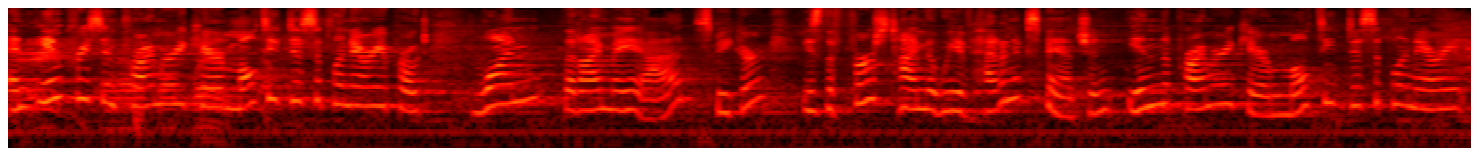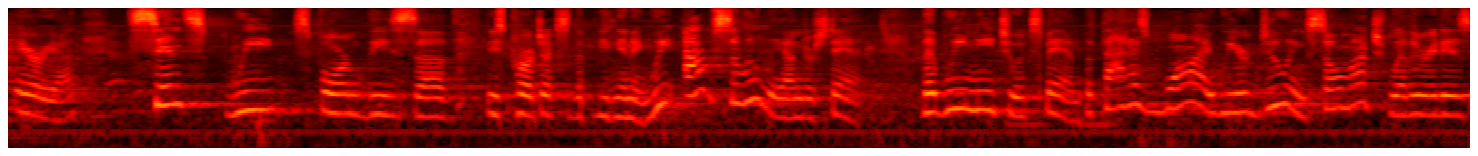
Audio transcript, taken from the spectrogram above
an increase in primary care, multidisciplinary approach. One that I may add, Speaker, is the first time that we have had an expansion in the primary care multidisciplinary area since we formed these, uh, these projects at the beginning. We absolutely understand that we need to expand. But that is why we are doing so much, whether it is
